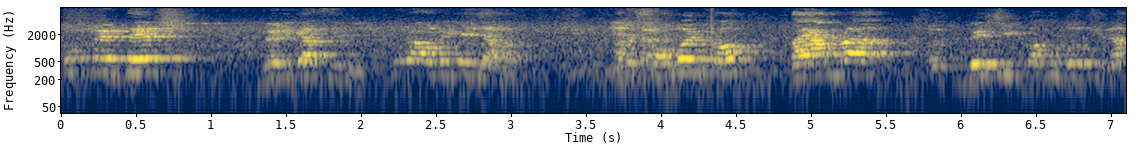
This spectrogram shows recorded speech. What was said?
পূর্বের দেশ ভ্যাটিকান সিটি। তোমরা অনেকেই জানো। আচ্ছা সময় কম তাই আমরা বেশি কথা বলছি না।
